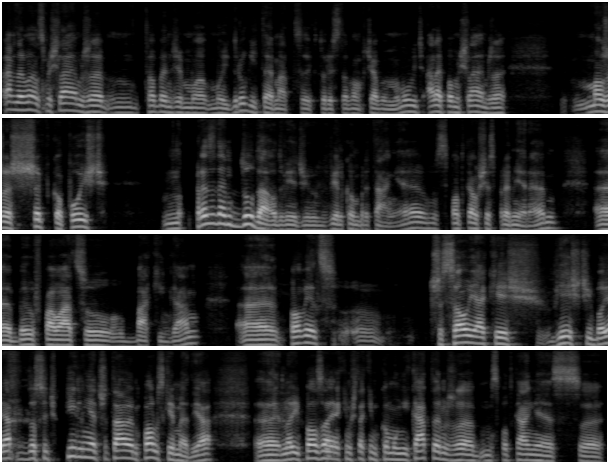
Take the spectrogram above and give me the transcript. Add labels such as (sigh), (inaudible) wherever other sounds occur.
Prawdę mówiąc, myślałem, że mm, to będzie mój drugi temat, y, który z Tobą chciałbym omówić, ale pomyślałem, że może szybko pójść. No, prezydent Duda odwiedził Wielką Brytanię, spotkał się z premierem, e, był w pałacu Buckingham. E, powiedz, y, czy są jakieś wieści, bo ja dosyć pilnie czytałem polskie media E, no i poza jakimś takim komunikatem, że spotkanie z e,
